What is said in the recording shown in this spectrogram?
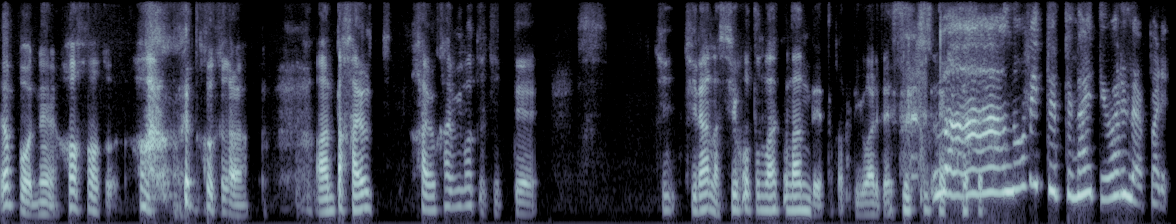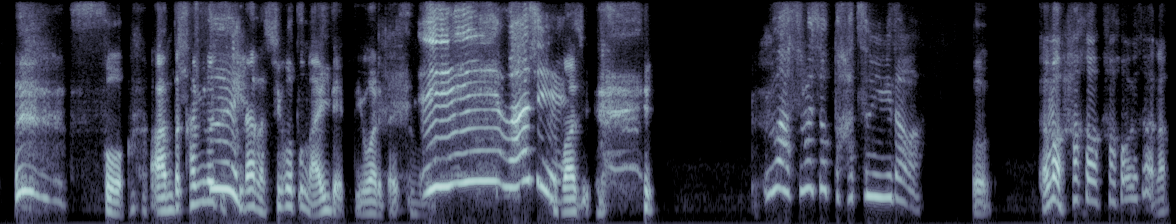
やっぱね、母と、母とかから、あんたはよ、はよ髪の毛切って、き切らな仕事なくなんでとかって言われたりするし、うわー伸びてってないって言われるんだやっぱり。そう、あんた髪の毛切らな仕事ないでって言われたりするえー、マジ？マジ。うわそれちょっと初耳だわ。あまあ、母、母親からな。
